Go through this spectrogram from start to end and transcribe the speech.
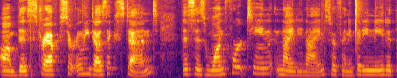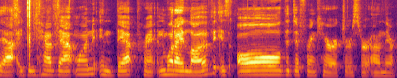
Um, this strap certainly does extend. This is $114.99, so if anybody needed that, I do have that one in that print. And what I love is all the different characters that are on there.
